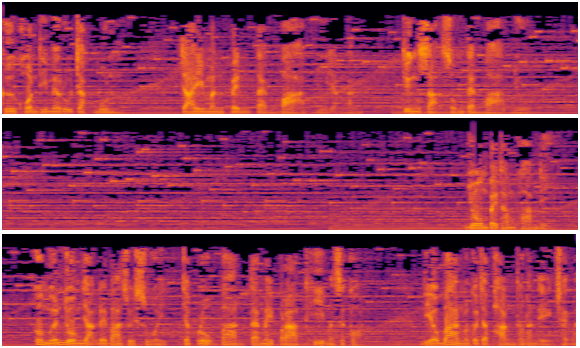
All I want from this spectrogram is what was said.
คือคนที่ไม่รู้จักบุญ ใจมันเป็นแต่บาปอยู่อย่างนั้น จึงสะสมแต่บาปอยู่ โยมไปทำความดี ก็เหมือนโยมอยากได้บ้านสวยๆ จะปลูกบ้านแต่ไม่ปราบที่มันซะก่อน เดี๋ยวบ้านมันก็จะพังเท่านั้นเองใช่ไหม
